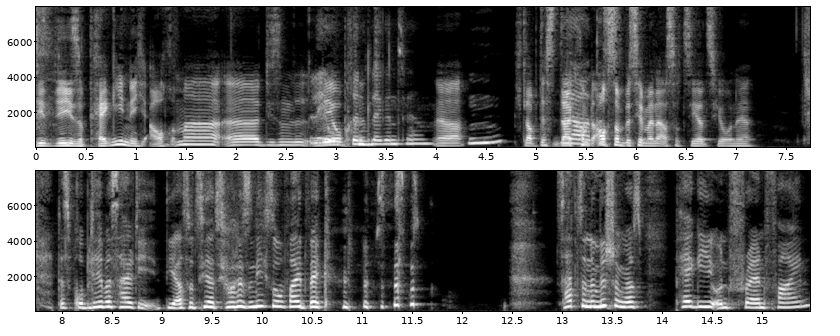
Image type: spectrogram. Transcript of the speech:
die diese Peggy nicht auch immer äh, diesen Leoprint Legends, ja. Ja. Mhm. Ich glaube, da ja, kommt auch so ein bisschen meine Assoziation her. Das Problem ist halt, die, die Assoziation ist nicht so weit weg. es hat so eine Mischung aus Peggy und Fran Fine.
